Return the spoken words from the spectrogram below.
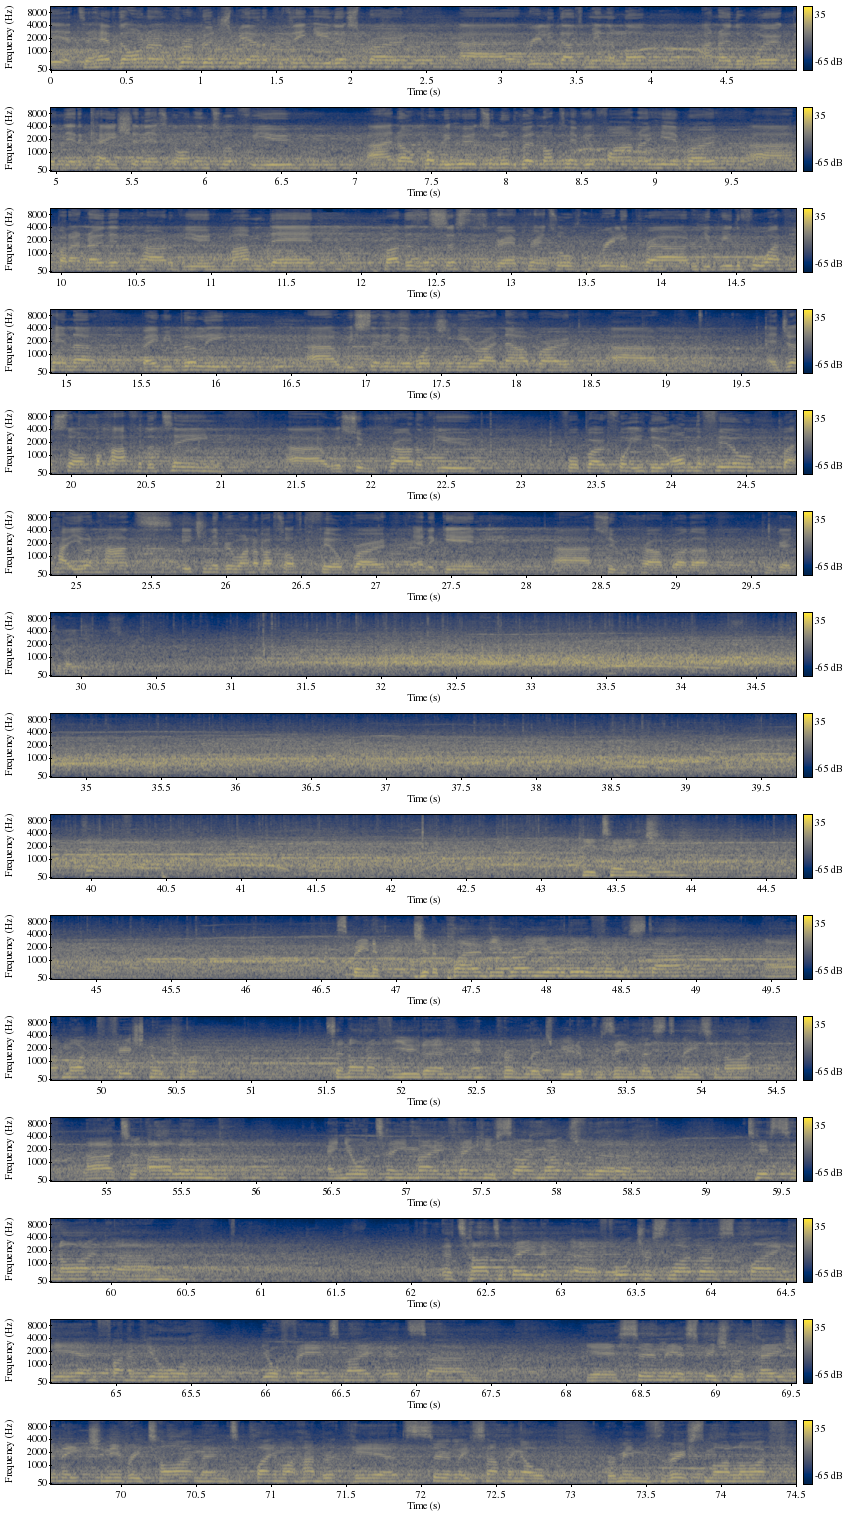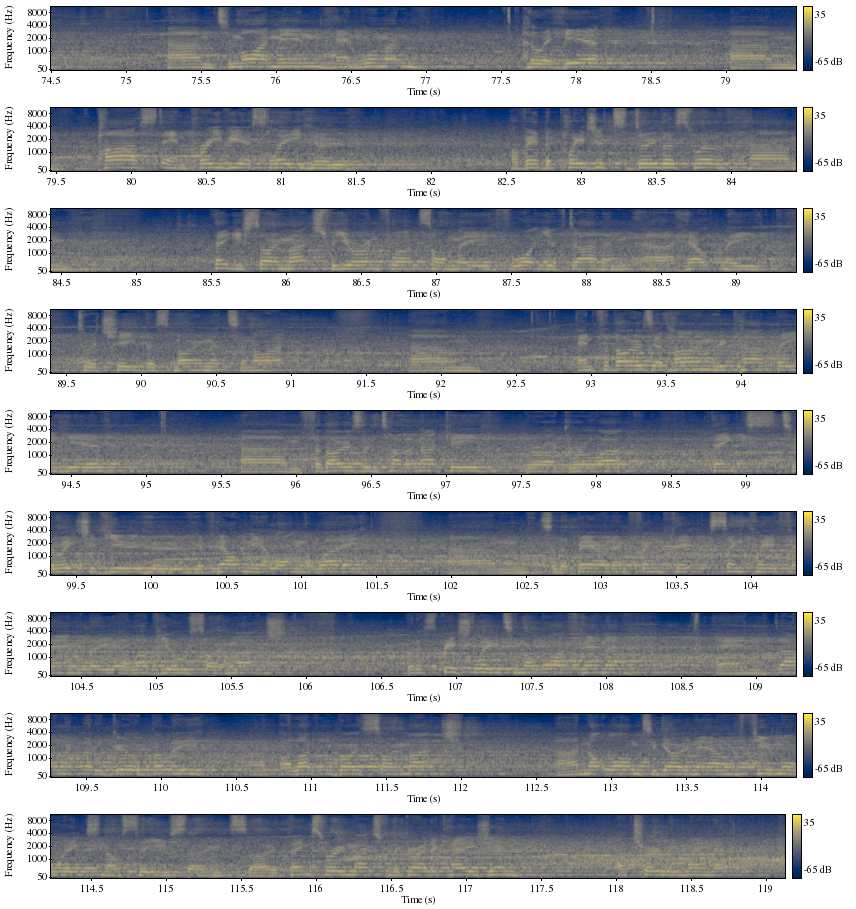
yeah, to have the honour and privilege to be able to present you this, bro, uh, really does mean a lot. I know the work, the dedication that's gone into it for you. Uh, I know it probably hurts a little bit not to have your whānau here, bro, uh, but I know they're proud of you. Mum, dad, brothers and sisters, grandparents, all really proud. Your beautiful wife, Hannah, baby Billy, uh, we're sitting there watching you right now, bro. Um, and just on behalf of the team, uh, we're super proud of you for both what you do on the field, but how you enhance each and every one of us off the field, bro. And again, uh, super proud, brother. Congratulations. It's been a pleasure to play with you, bro. You were there from the start. Uh, my professional career. It's an honour for you to and privilege for you to present this to me tonight. Uh, to Alan and your teammate, thank you so much for the test tonight. Um, it's hard to beat a fortress like this playing here in front of your your fans, mate. It's um, yeah, certainly a special occasion each and every time, and to play my 100th here, it's certainly something I'll remember for the rest of my life. Um, to my men and women who are here, past and previously, who I've had the pleasure to do this with, um, thank you so much for your influence on me, for what you've done and uh, helped me to achieve this moment tonight. Um, and for those at home who can't be here, um, for those in Taranaki, where I grew up, thanks to each of you who have helped me along the way. Um, to the Barrett and Sinclair family, I love you all so much. But especially to my wife Hannah and darling little girl Billy, uh, I love you both so much. Uh, not long to go now, a few more weeks, and I'll see you soon. So thanks very much for the great occasion. I truly mean it.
